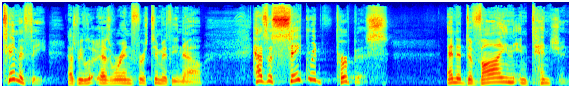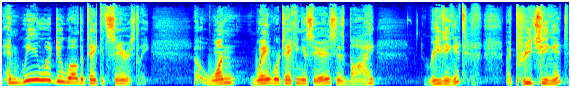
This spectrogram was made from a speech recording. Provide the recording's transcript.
Timothy, as, we as we're in 1 Timothy now, has a sacred purpose and a divine intention, and we would do well to take it seriously. Uh, one way we're taking it serious is by reading it, by preaching it,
